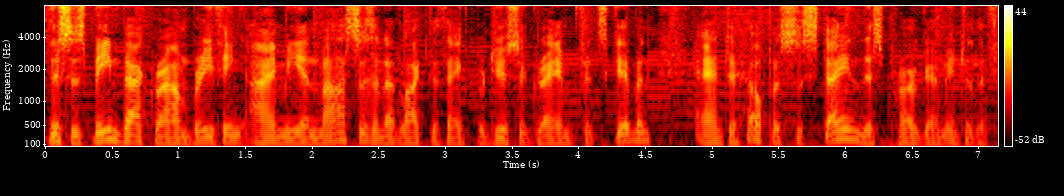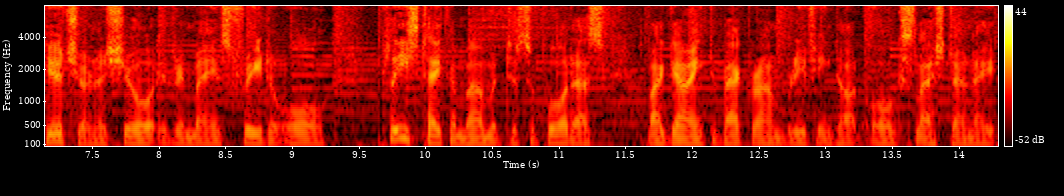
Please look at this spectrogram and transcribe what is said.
This has been Background Briefing. I'm Ian Masters, and I'd like to thank producer Graham Fitzgibbon. And to help us sustain this program into the future and assure it remains free to all, please take a moment to support us by going to backgroundbriefing.org/donate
